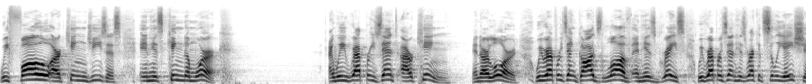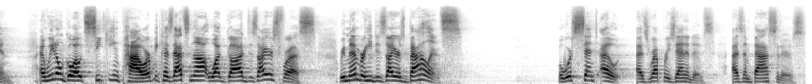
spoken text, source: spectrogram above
We follow our King Jesus in his kingdom work, and we represent our King and our Lord. We represent God's love and His grace. We represent His reconciliation. And we don't go out seeking power because that's not what God desires for us. Remember, He desires balance. But we're sent out as representatives, as ambassadors,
